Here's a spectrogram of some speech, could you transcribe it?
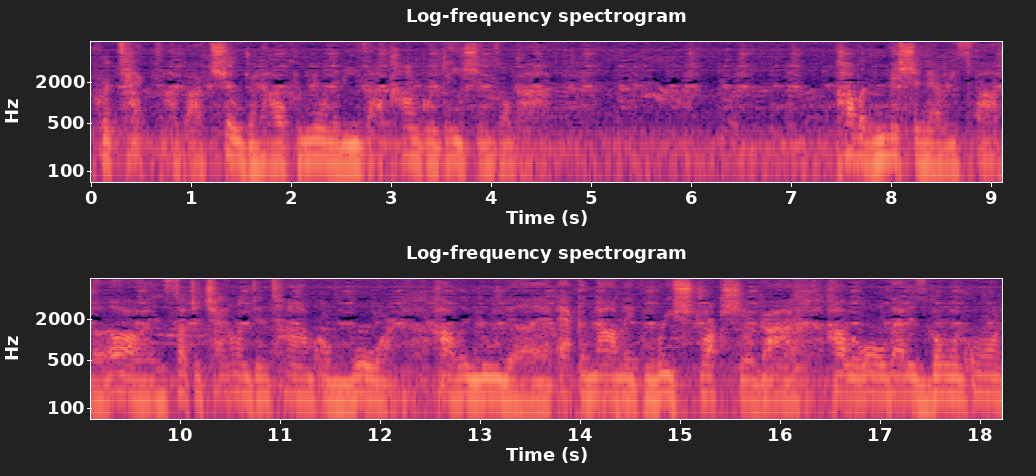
protect our, our, children, our communities, our congregations, oh God. Cover the missionaries, Father, oh, in such a challenging time of war. Hallelujah. Economic restructure, God. Hallelujah. All that is going on.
